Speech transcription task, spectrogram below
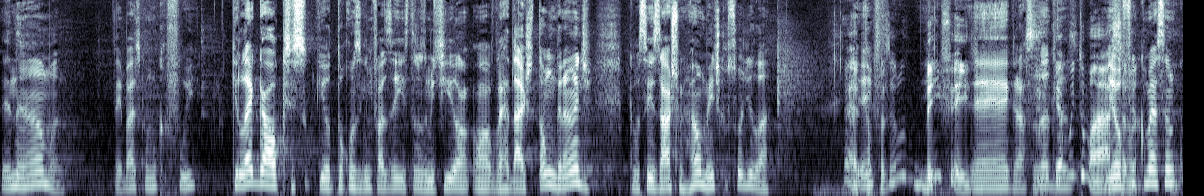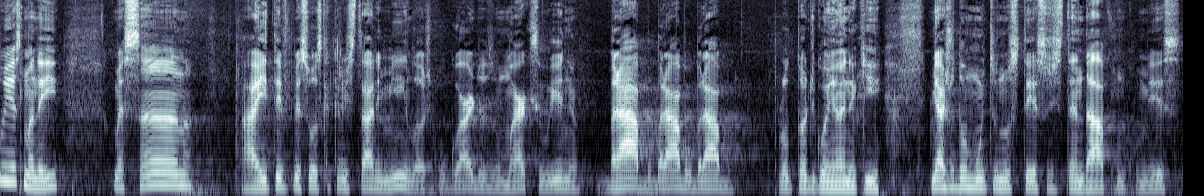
Falei, não, mano, tem bairros que eu nunca fui. Que legal que, isso- que eu tô conseguindo fazer isso, transmitir uma, uma verdade tão grande que vocês acham realmente que eu sou de lá. É, tá fazendo bem feito. É, graças a é Deus. muito massa, E eu fui mano. começando com isso, mano. Aí, começando. Aí teve pessoas que acreditaram em mim, lógico, o Guardas, o Marx, o William. Brabo, brabo, brabo. Produtor de Goiânia aqui. Me ajudou muito nos textos de stand-up no começo.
